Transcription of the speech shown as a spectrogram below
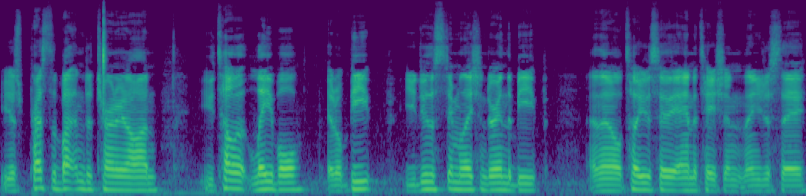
you just press the button to turn it on, you tell it label, it'll beep, you do the stimulation during the beep, and then it'll tell you to say the annotation, and then you just say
